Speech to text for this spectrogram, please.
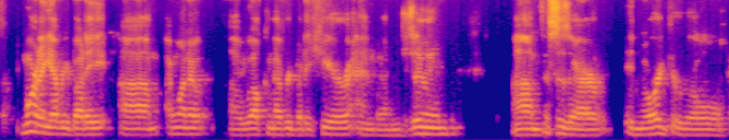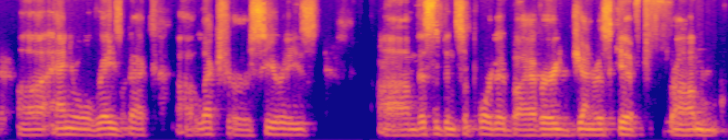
Good morning, everybody. Um, I want to uh, welcome everybody here and on Zoom. Um, this is our inaugural uh, annual Raisbeck uh, lecture series. Um, this has been supported by a very generous gift from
